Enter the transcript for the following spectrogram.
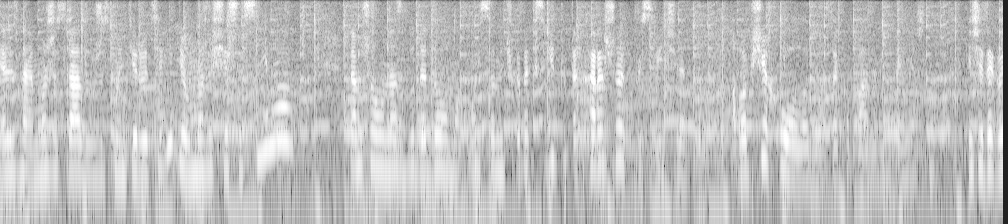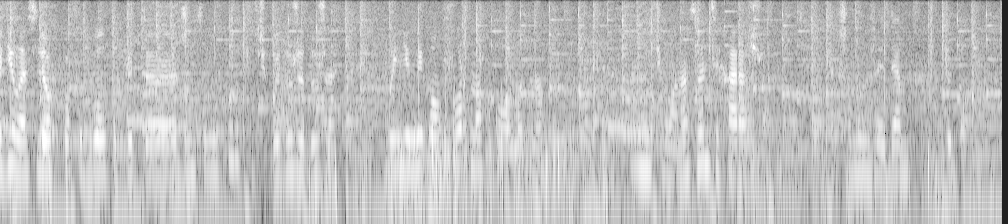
Я не знаю, може сразу вже смонтую це відео, може ще щось зніму. Там що у нас буде вдома? Ой, сонечко так світить, так хорошо як присвічує. А взагалі холодно за Копанами, звісно. Я ще так оділась легко футболку під е, джинсову курточку і дуже-дуже мені некомфортно, холодно. Ну нічого, на сонці хорошо. Так що ми вже йдемо додому.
